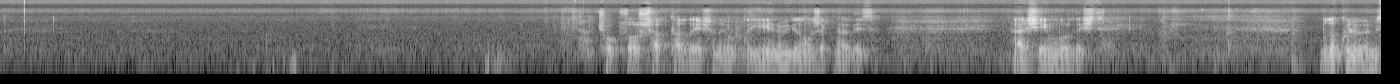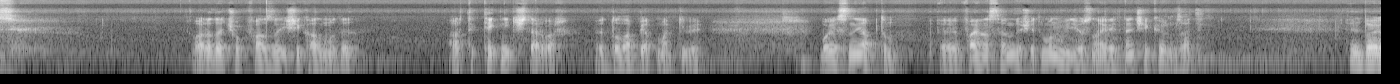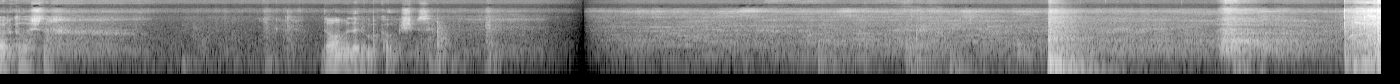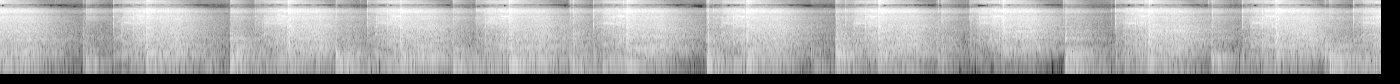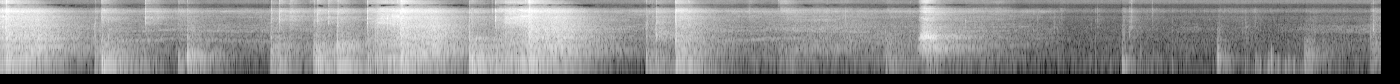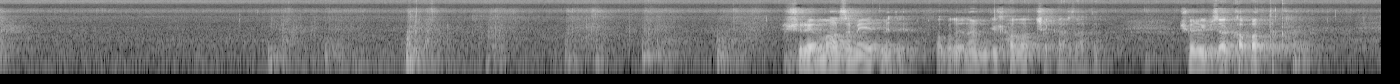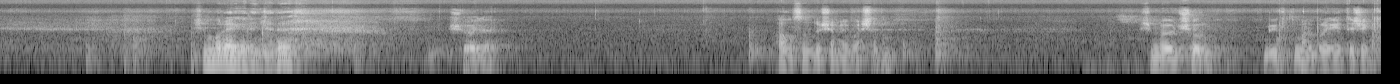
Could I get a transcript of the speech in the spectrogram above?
Çok zor şartlarda yaşanıyor burada. 20 gün olacak neredeyse. Her şeyim burada işte. Bu da kulübemiz. Arada çok fazla işi kalmadı. Artık teknik işler var. Böyle dolap yapmak gibi. Boyasını yaptım. E, fayanslarını döşedim. Onun videosunu ayrıca çekiyorum zaten. Şimdi böyle arkadaşlar. Devam edelim bakalım işimize. Şuraya malzeme yetmedi. O da önemli değil. Halı atacaklar zaten. Şöyle güzel kapattık. Şimdi buraya gelince de şöyle halısını döşemeye başladım. Şimdi ölçüyorum. Büyük ihtimal buraya yetecek.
